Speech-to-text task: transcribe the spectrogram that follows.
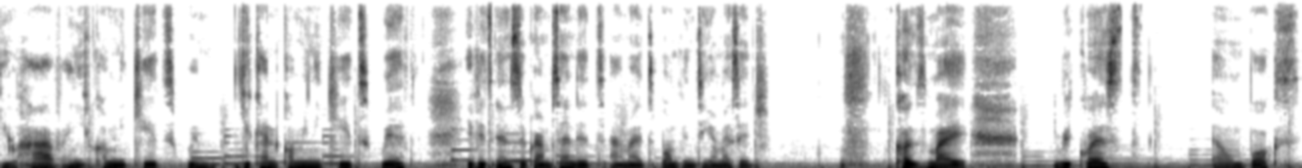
you have and you communicate with you can communicate with. If it's instagram send it. I might bump into your message because my request um, box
